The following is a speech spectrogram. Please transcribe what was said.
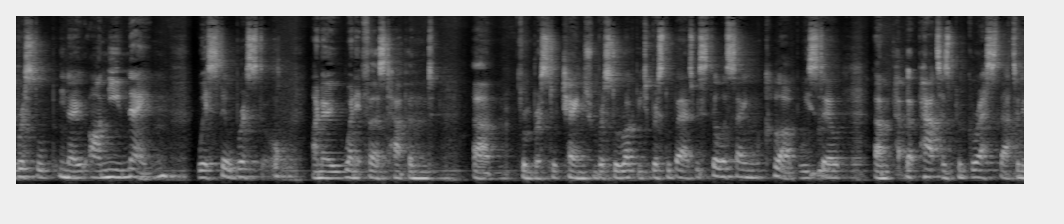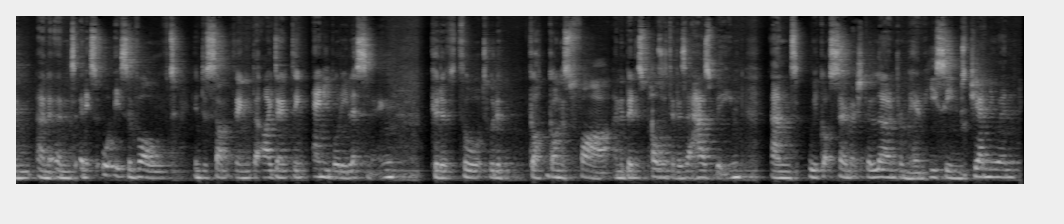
Bristol, you know, our new name, we're still Bristol. I know when it first happened um, from Bristol, changed from Bristol Rugby to Bristol Bears, we're still the same club. We still, um, but Pat has progressed that and, and, and, and it's, it's evolved into something that I don't think anybody listening could have thought would have got, gone as far and been as positive as it has been. And we've got so much to learn from him. He seems genuine.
